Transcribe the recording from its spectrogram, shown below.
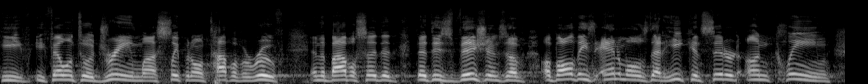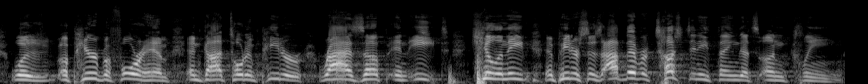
he, he fell into a dream uh, sleeping on top of a roof. And the Bible said that, that these visions of, of all these animals that he considered unclean was appeared before him. And God told him, Peter, rise up and eat, kill and eat. And Peter says, I've never touched anything that's unclean.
